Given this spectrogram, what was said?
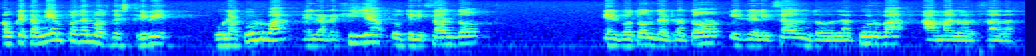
aunque también podemos describir una curva en la rejilla utilizando el botón del ratón y realizando la curva a mano alzada.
